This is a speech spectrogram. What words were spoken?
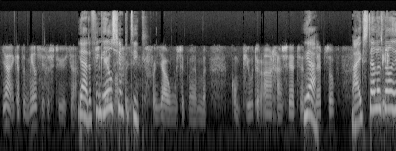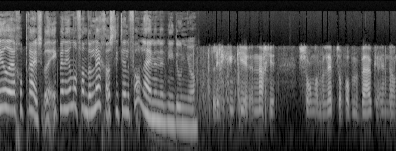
Ja, ik heb een mailtje gestuurd, ja. Ja, dat vind ik heel sympathiek. Voor, jou moest ik mijn, mijn computer aan gaan zetten, Ja. mijn laptop. Maar ik stel het wel heel erg op prijs. Ik ben helemaal van de leg als die telefoonlijnen het niet doen, joh. Lig ik een keer een nachtje zonder mijn laptop op mijn buik en dan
